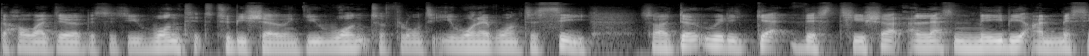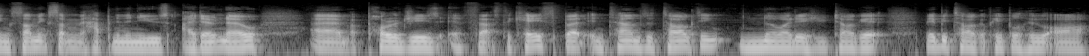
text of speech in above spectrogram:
the whole idea of this is you want it to be showing, you want to flaunt it, you want everyone to see. So I don't really get this t-shirt unless maybe I'm missing something, something that happened in the news. I don't know. Um, apologies if that's the case. But in terms of targeting, no idea who you target. Maybe target people who are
